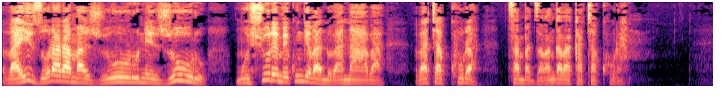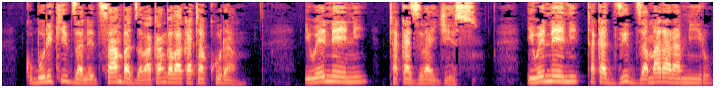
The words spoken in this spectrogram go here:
vaizorarama zviuru nezviuru mushure mekunge vanhu vanava vatakura tsamba dzavanga vakatakura. Kuburikidza netsamba dzavakanga vakatakura iwe neni takaziva jesu iwe neni takadzidza mararamiro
